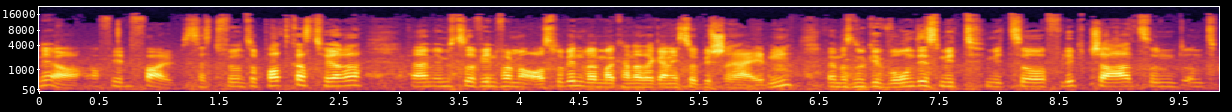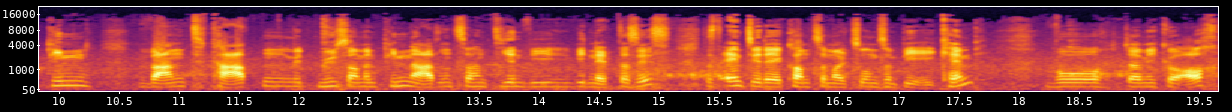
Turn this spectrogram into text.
Ja, auf jeden Fall. Das heißt, für unsere Podcast-Hörer, ähm, ihr müsst es auf jeden Fall mal ausprobieren, weil man kann das ja gar nicht so beschreiben. Wenn man es nur gewohnt ist, mit, mit so Flipcharts und, und Pinwandkarten mit mühsamen Pinnadeln zu hantieren, wie, wie nett das ist. Das heißt, entweder ihr kommt einmal zu unserem BE-Camp, wo der Mikro auch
